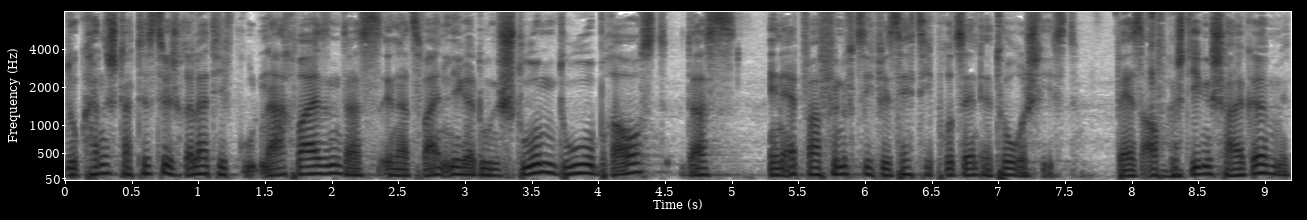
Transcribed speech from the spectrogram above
du kannst statistisch relativ gut nachweisen, dass in der zweiten Liga du ein Sturmduo brauchst, das in etwa 50 bis 60 Prozent der Tore schießt. Wer ist aufgestiegen? Schalke mit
